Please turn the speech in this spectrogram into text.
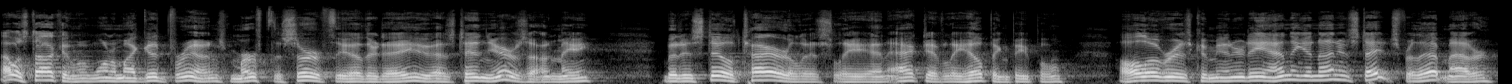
I was talking with one of my good friends, Murph the Surf, the other day, who has 10 years on me, but is still tirelessly and actively helping people all over his community and the United States for that matter.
